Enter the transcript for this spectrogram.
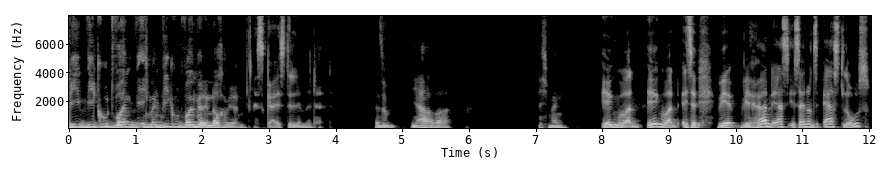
wie, wie gut wollen ich meine, wie gut wollen wir denn noch werden? Das geiste Limit halt. Also, ja, aber ich meine, Irgendwann, irgendwann. Also, wir, wir hören erst, ihr seid uns erst los,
